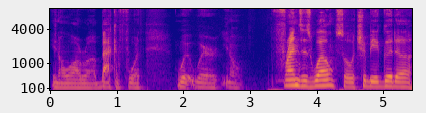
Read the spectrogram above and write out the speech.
you know our uh, back and forth. We're, we're, you know friends as well, so it should be a good uh,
